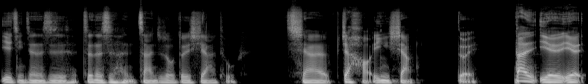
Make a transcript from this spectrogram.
夜景真的是真的是很赞，就是我对西雅图现在比较好印象。对，但也也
